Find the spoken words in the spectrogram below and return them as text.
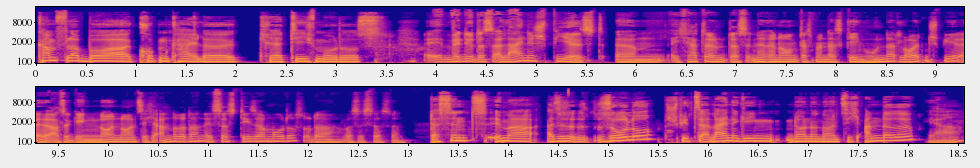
Kampflabor, Gruppenkeile, Kreativmodus. Äh, Wenn du das alleine spielst, ähm, ich hatte das in Erinnerung, dass man das gegen 100 Leuten spielt, äh, also gegen 99 andere dann. Ist das dieser Modus oder was ist das dann? Das sind immer, also Solo spielst du alleine gegen 99 andere. Ja,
